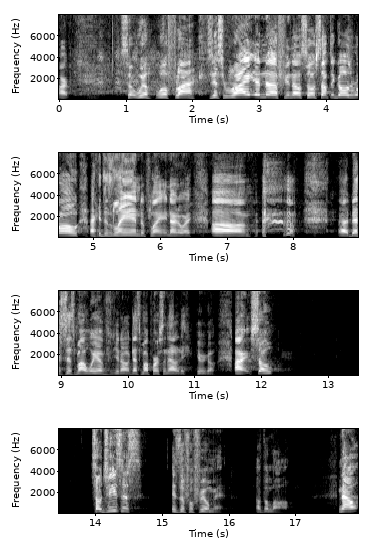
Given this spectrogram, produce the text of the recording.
all right? So we'll, we'll fly just right enough, you know, so if something goes wrong, I can just land the plane. Anyway, um, uh, that's just my way of, you know, that's my personality. Here we go. All right, so, so Jesus is the fulfillment of the law. Now,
